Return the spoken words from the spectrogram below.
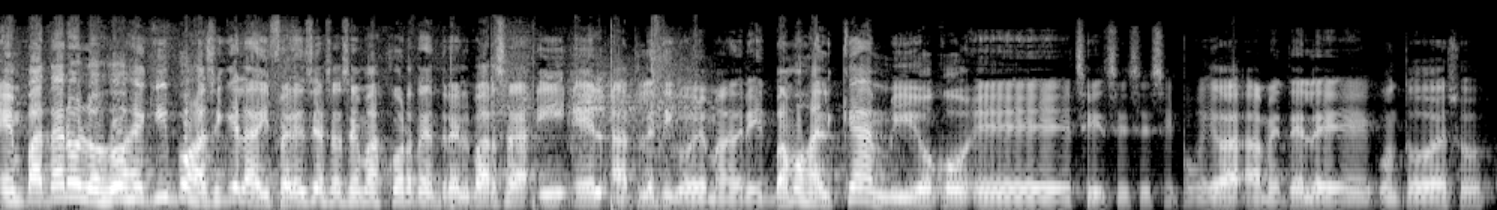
Empataron los dos equipos, así que la diferencia se hace más corta entre el Barça y el Atlético de Madrid. Vamos al cambio. eh, sí, sí, sí, sí, porque iba a meterle con todo eso.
